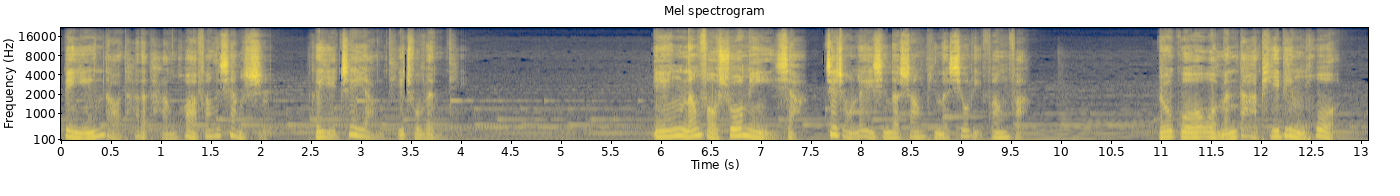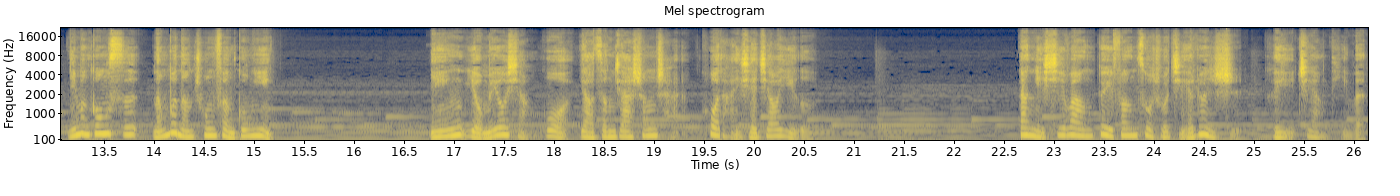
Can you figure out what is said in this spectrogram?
并引导他的谈话方向时，可以这样提出问题。您能否说明一下这种类型的商品的修理方法？如果我们大批订货，你们公司能不能充分供应？您有没有想过要增加生产，扩大一些交易额？当你希望对方做出结论时，可以这样提问：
